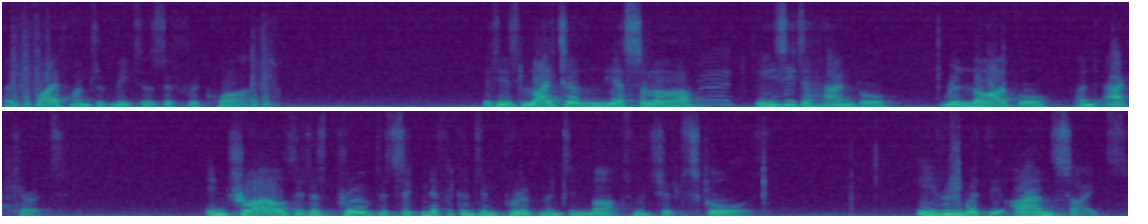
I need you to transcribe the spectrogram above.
at 500 meters if required. It is lighter than the SLR, easy to handle, reliable and accurate. In trials, it has proved a significant improvement in marksmanship scores. Even with the iron sights,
